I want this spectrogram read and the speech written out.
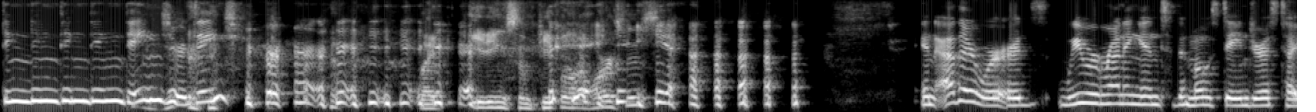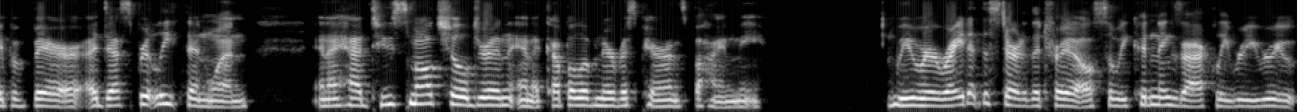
Ding, ding, ding, ding, danger, danger. Like eating some people and horses? yeah. In other words, we were running into the most dangerous type of bear, a desperately thin one, and I had two small children and a couple of nervous parents behind me. We were right at the start of the trail, so we couldn't exactly reroute.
